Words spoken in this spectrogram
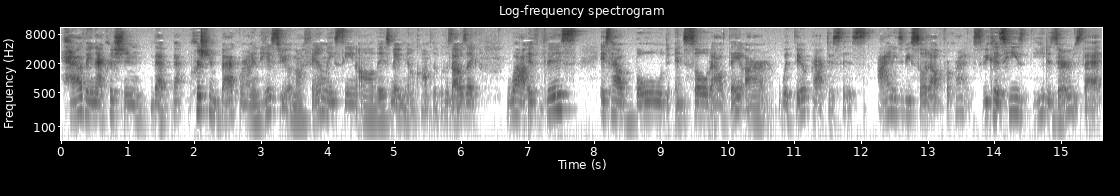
having that Christian that Christian background and history of my family seeing all this made me uncomfortable because I was like, wow, if this is how bold and sold out they are with their practices. I need to be sold out for Christ because he's he deserves that.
